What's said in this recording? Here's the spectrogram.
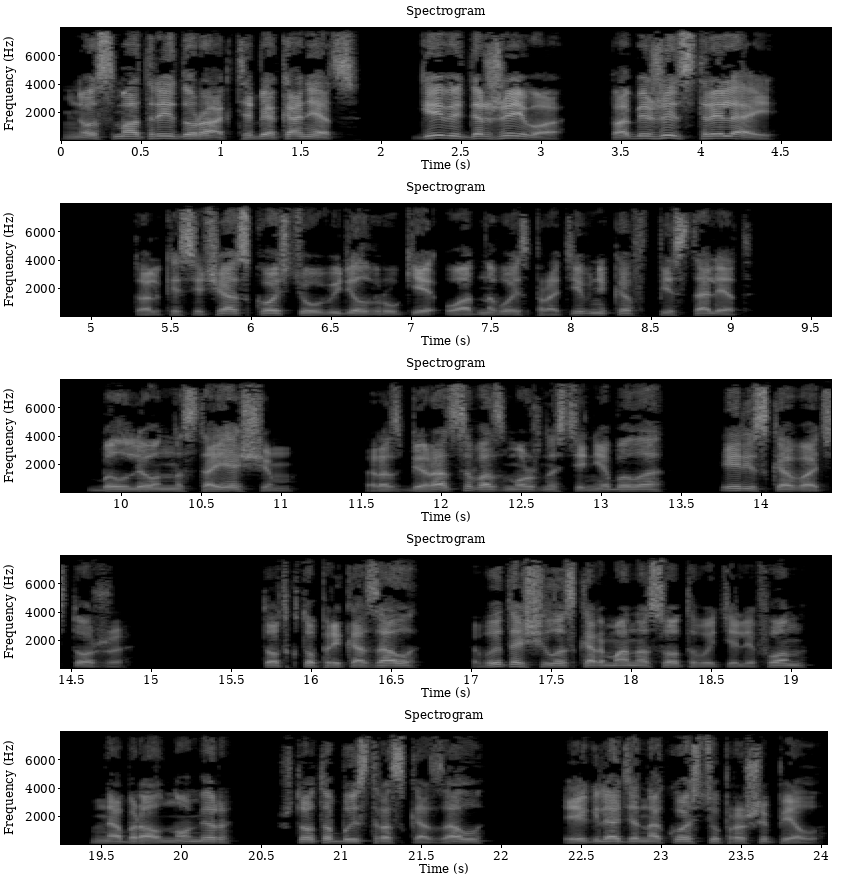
«Ну смотри, дурак, тебе конец! Гиви, держи его! Побежит, стреляй!» Только сейчас Костя увидел в руке у одного из противников пистолет. Был ли он настоящим? Разбираться возможности не было, и рисковать тоже. Тот, кто приказал, вытащил из кармана сотовый телефон, набрал номер что-то быстро сказал и, глядя на Костю, прошипел.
